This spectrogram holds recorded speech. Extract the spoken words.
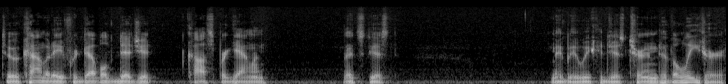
to accommodate for double digit cost per gallon? That's just maybe we could just turn to the liter.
